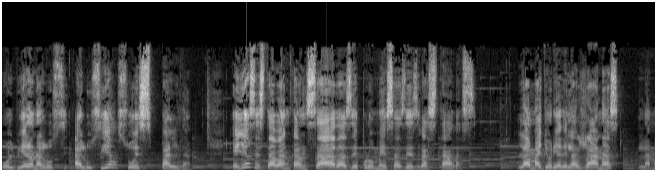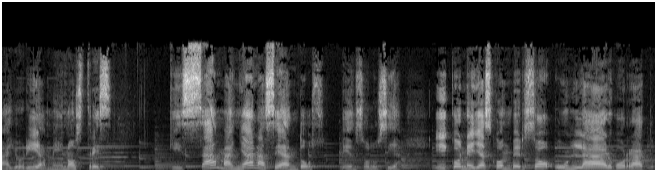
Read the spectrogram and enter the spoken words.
volvieron a, a Lucía su espalda. Ellas estaban cansadas de promesas desgastadas. La mayoría de las ranas, la mayoría menos tres, quizá mañana sean dos, pensó Lucía, y con ellas conversó un largo rato.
